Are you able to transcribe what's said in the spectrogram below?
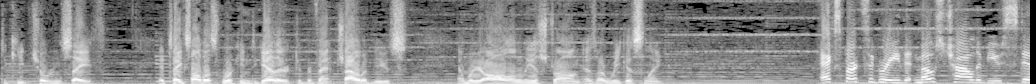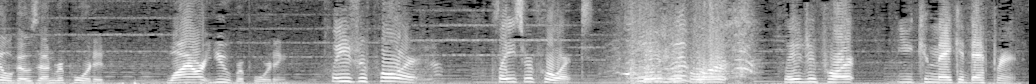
to keep children safe. It takes all of us working together to prevent child abuse, and we are all only as strong as our weakest link. Experts agree that most child abuse still goes unreported. Why aren't you reporting? Please report. Please report. Please report. Please report. You can make a difference.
